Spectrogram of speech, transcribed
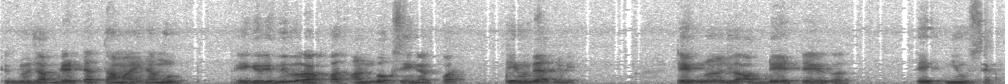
ටෙක්නොලොජි අප්ඩේට් එකක් තමයි. නමුත් ඒක රිවිව් එකක්වත් අන්බොක්සිං එකක්වත් එහෙම දෙයක් නෙමෙයි. ටෙක්නොලොජි අප්ඩේට් එකක ටෙක් නිවුස් එකක්.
